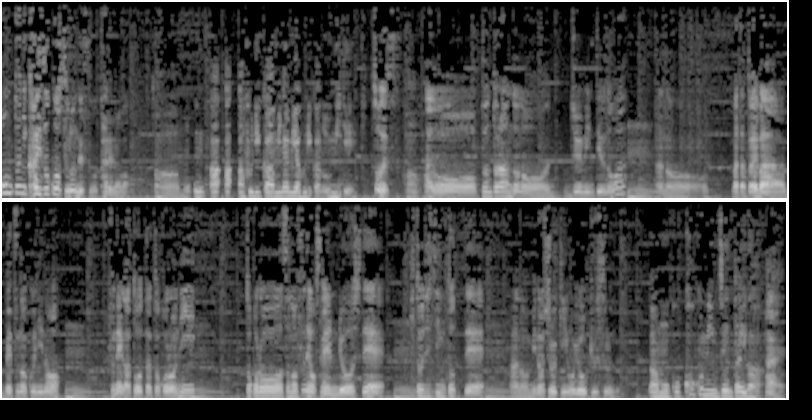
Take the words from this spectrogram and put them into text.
本当に海賊をするんですよ、彼らは。ああ、もう、うん、あ、あ、アフリカ、南アフリカの海で？そうです。はあのー、プントランドの住民っていうのは、うん。あのー、まあ、例えば別の国のうん。船が通ったところうに、ん。ところ、その船を占領して、うん人質にとってう、んあの、身代金を要求するんです。あ、もうこ国民全体が、はい。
